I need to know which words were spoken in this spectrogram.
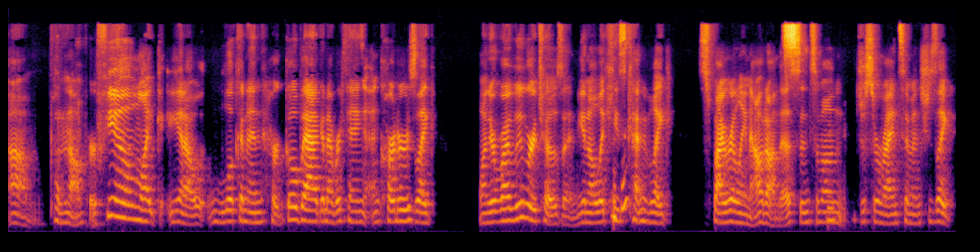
um, putting on perfume, like, you know, looking in her go bag and everything. And Carter's like, wonder why we were chosen, you know, like he's kind of like spiraling out on this. And Simone just reminds him, and she's like,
